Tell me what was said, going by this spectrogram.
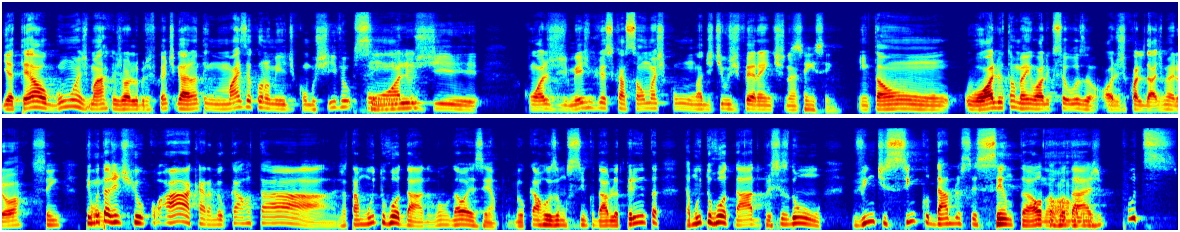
E até algumas marcas de óleo lubrificante garantem mais economia de combustível Sim. com óleos de com óleos de mesma especificação, mas com aditivos diferentes, né? Sim, sim. Então, o óleo também, o óleo que você usa, óleo de qualidade melhor. Sim. Tem Então- muita gente que. Ah, cara, meu carro tá já tá muito rodado. Vamos dar o exemplo. Meu carro usa um 5W30, tá muito rodado, precisa de um 25W60 alta Não. rodagem. Putz.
